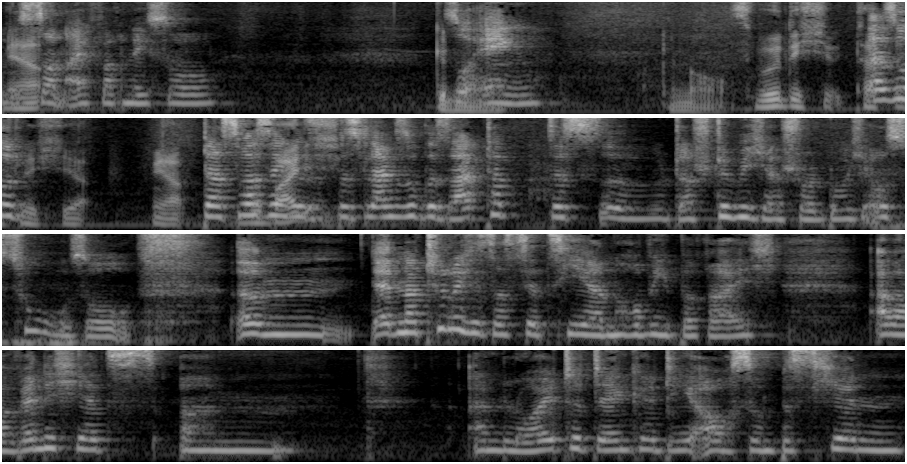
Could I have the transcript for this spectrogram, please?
Ja. ist dann einfach nicht so, Genau, so eng. Genau. Das würde ich tatsächlich, ja. ja. Also, Das, was Wobei ihr ich, bislang so gesagt habt, das, äh, da stimme ich ja schon durchaus zu. So. Ähm, ja, natürlich ist das jetzt hier ein Hobbybereich. Aber wenn ich jetzt ähm, an Leute denke, die auch so ein bisschen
